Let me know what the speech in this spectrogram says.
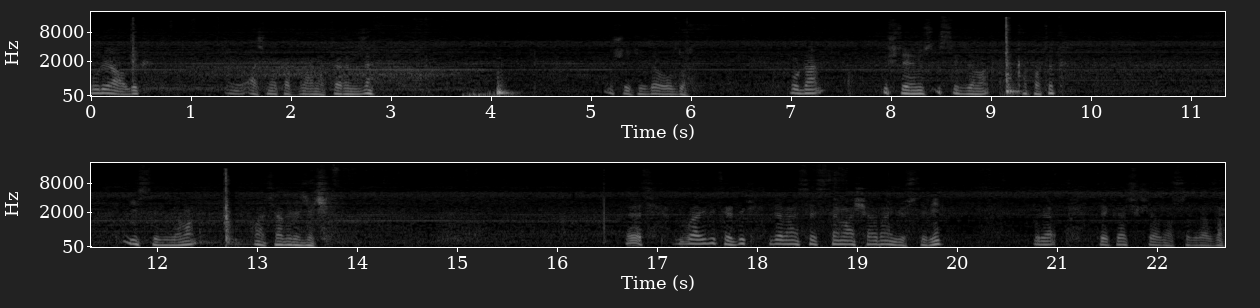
Buraya aldık. e, açma kapama anahtarımızı. Bu şekilde oldu. Buradan müşterimiz istediği zaman kapatıp istediği zaman açabilecek. Evet, burayı bitirdik. Bir de ben sistemi aşağıdan göstereyim. Buraya tekrar çıkacağız nasıl birazdan.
